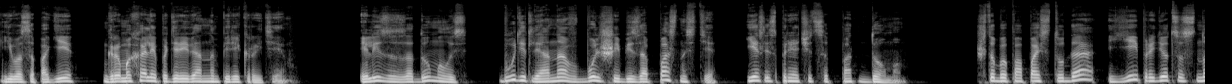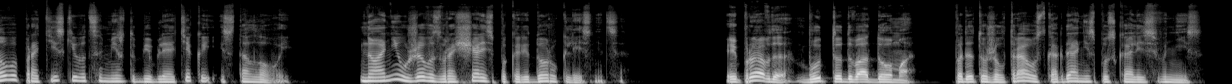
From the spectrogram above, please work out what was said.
Его сапоги громыхали по деревянным перекрытиям. Элиза задумалась, будет ли она в большей безопасности, если спрячется под домом. Чтобы попасть туда, ей придется снова протискиваться между библиотекой и столовой. Но они уже возвращались по коридору к лестнице. «И правда, будто два дома», — подытожил Трауст, когда они спускались вниз.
